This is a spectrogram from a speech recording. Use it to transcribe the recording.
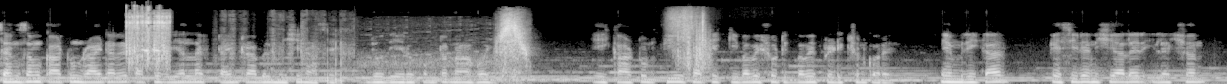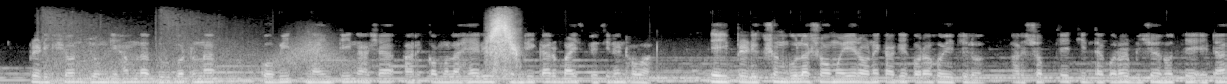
স্যামসাং কার্টুন রাইটারের কাছে real life time travel machine আছে। যদি এরকমটা না হয়, এই কার্টুন ফিউচারকে কীভাবে সঠিকভাবে প্রেডিকশন করে? আমেরিকার প্রেসিডেন্সিয়ালের ইলেকশন প্রেডিকশন জঙ্গি হামলা, দুর্ঘটনা কোভিড নাইন্টিন আসা আর কমলা হ্যারিস আমেরিকার ভাইস প্রেসিডেন্ট হওয়া। এই প্রেডিকশনগুলো সময়ের অনেক আগে করা হয়েছিল। আর সবচেয়ে চিন্তা করার বিষয় হচ্ছে এটা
